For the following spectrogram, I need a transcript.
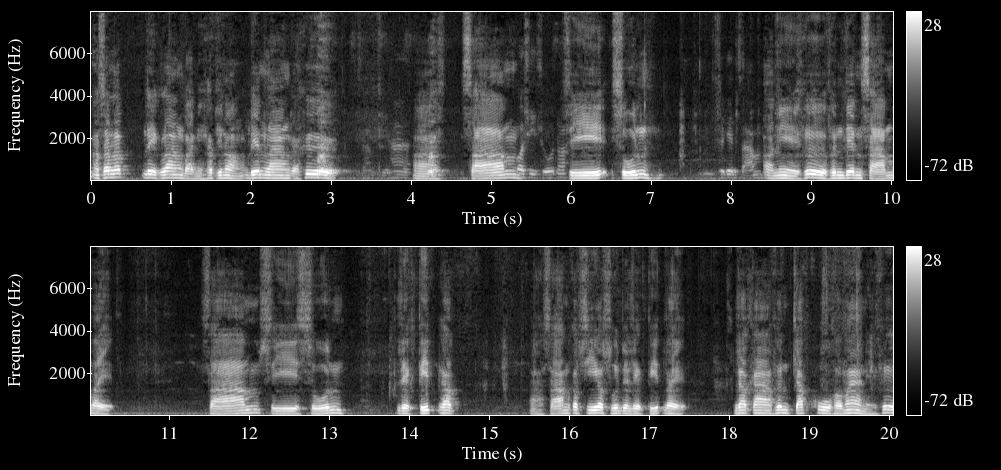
อ่าสำหรับเลขล่างบาดนี้ครับพี่น้องเด่นล่างก็คือสามสี่ห้าอ่าสามก็สี่ศูนย์เนาะสี่ศูนย์คือเด่นสามอันนี้คือเพิ่นเด่นสามไว้สามสี่ศูนย์เลขติดครับอ่าสามกับสี่กับศูนย์เป็นเลขติดไว้แล้วกาเพิ่นจับคู่เข้ามานี่คือ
